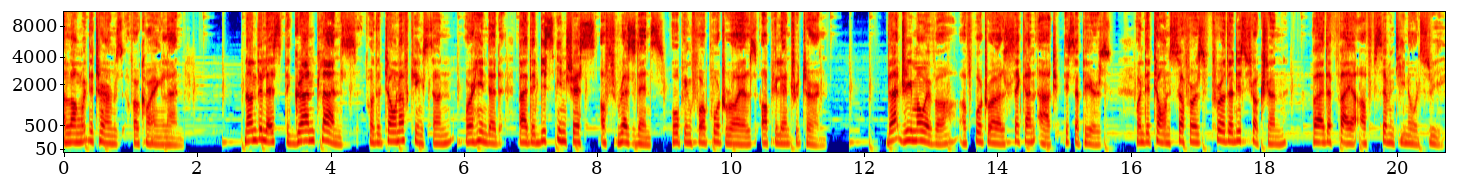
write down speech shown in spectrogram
along with the terms of acquiring land. Nonetheless, the grand plans for the town of Kingston were hindered by the disinterest of residents hoping for Port Royal's opulent return. That dream, however, of Port Royal's second act disappears when the town suffers further destruction by the fire of 1703.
